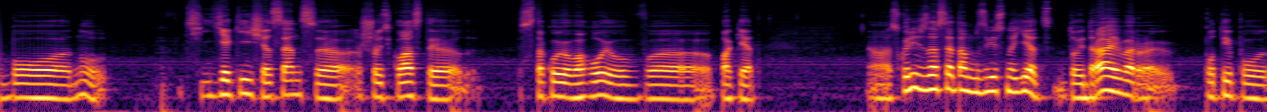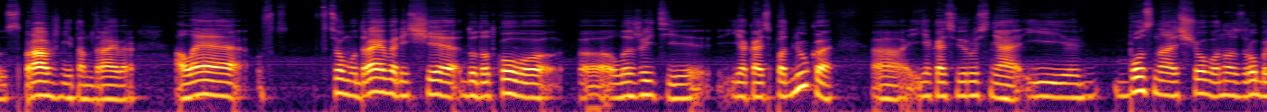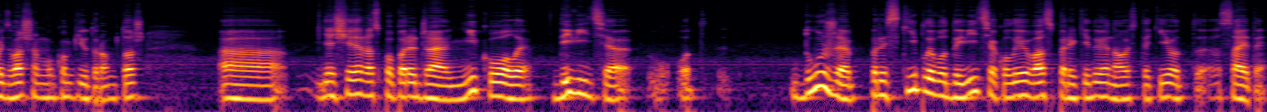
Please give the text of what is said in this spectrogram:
бо, ну, який ще сенс е, щось класти з такою вагою в е, пакет. Е, Скоріш за все, там, звісно, є той драйвер, е, по типу справжній там драйвер, але в, в цьому драйвері ще додатково лежить якась падлюка, якась вірусня, і бо знає, що воно зробить з вашим комп'ютером. Тож, е, я ще раз попереджаю, ніколи дивіться, от дуже прискіпливо дивіться, коли вас перекидує на ось такі от е, сайти.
